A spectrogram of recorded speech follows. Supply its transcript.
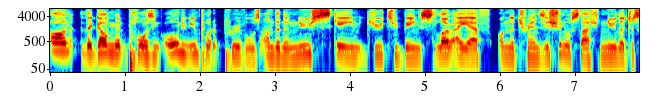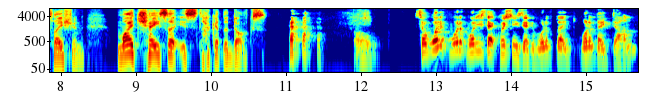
on the government pausing all new import approvals under the new scheme due to being slow AF on the transitional slash new legislation? My chaser is stuck at the docks. Oh, so what what what is that question exactly? What have they what have they done?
